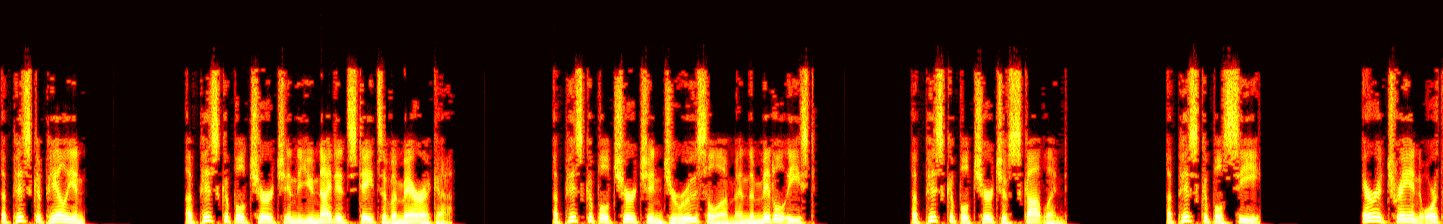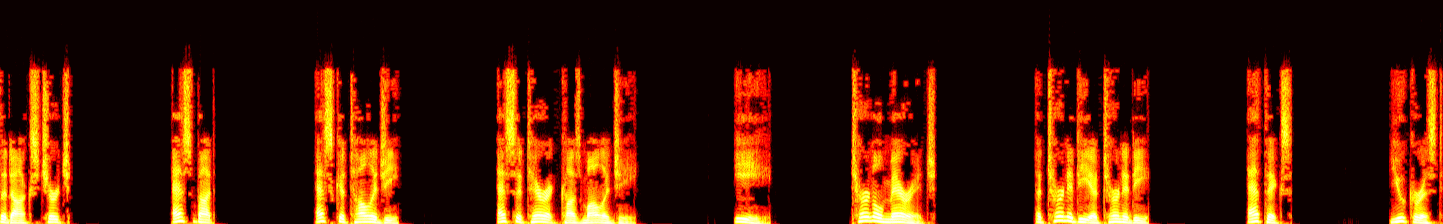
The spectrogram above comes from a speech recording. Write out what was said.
Episcopalian Episcopal Church in the United States of America Episcopal Church in Jerusalem and the Middle East Episcopal Church of Scotland Episcopal See Eritrean Orthodox Church Esbat Eschatology Esoteric cosmology. E. Eternal marriage. Eternity Eternity. Ethics. Eucharist.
